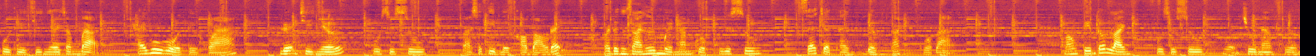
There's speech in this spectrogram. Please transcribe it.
phù thủy trí nhớ trong bạn. Hãy Google từ khóa luyện trí nhớ Fujitsu và sẽ tìm thấy kho báu đấy và đường dài hơn 10 năm của Fujitsu sẽ trở thành đường tắt của bạn. Mong tin tốt lành, Fususu Nguyễn Chu Nam Phương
